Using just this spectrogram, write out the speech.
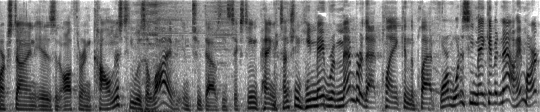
Mark Steyn is an author and columnist. He was alive in 2016, paying attention. He may remember that plank in the platform. What does he make of it now? Hey, Mark.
